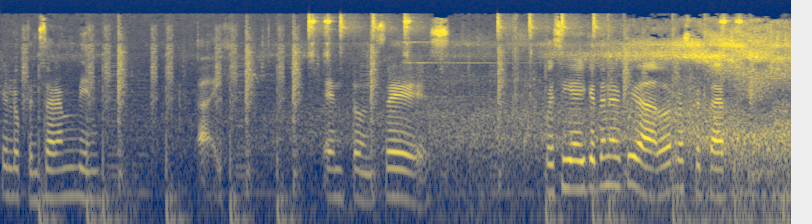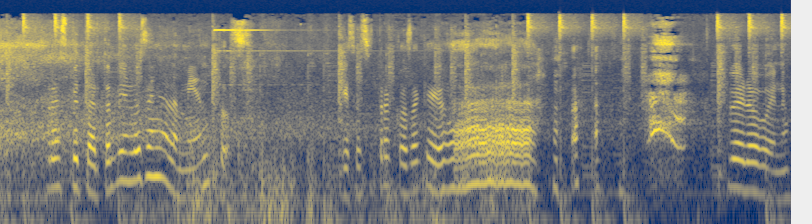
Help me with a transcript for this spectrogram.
que lo pensaran bien. Ay. Entonces, pues sí hay que tener cuidado, respetar, respetar también los señalamientos. Esa es otra cosa que. Pero bueno,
